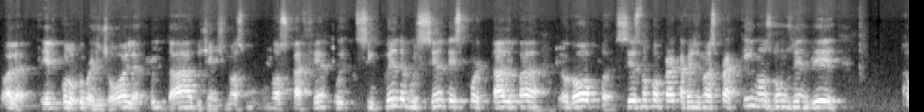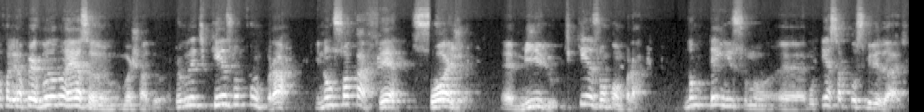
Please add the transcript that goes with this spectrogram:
olha, ele colocou para a gente: olha, cuidado, gente, nosso, nosso café, 50% é exportado para a Europa. Se eles não comprarem café de nós, para quem nós vamos vender? Eu falei: a pergunta não é essa, embaixador. A pergunta é de quem eles vão comprar. E não só café, soja, é, milho, de quem eles vão comprar? Não tem isso, é, não tem essa possibilidade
